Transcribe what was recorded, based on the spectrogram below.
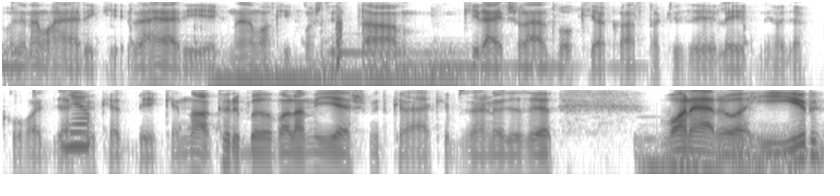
vagy nem a Harryék, de Harryék, nem, akik most itt a király családból ki akartak izé lépni, hogy akkor hagyják Ja. őket békén. Na, körülbelül valami ilyesmit kell elképzelni, hogy azért van erről a hír,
